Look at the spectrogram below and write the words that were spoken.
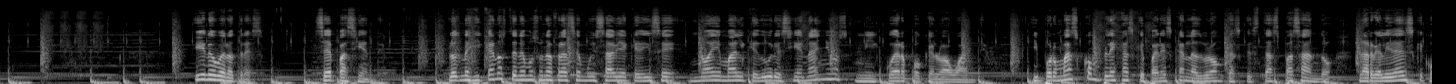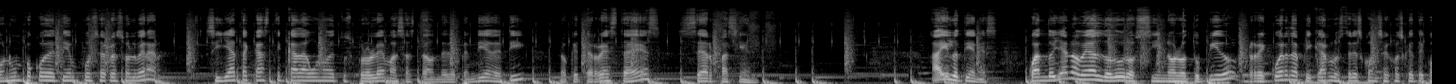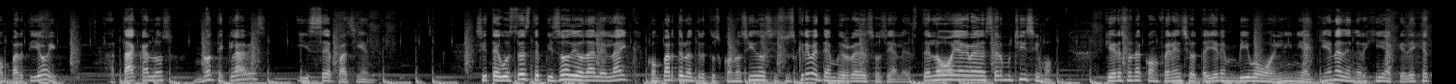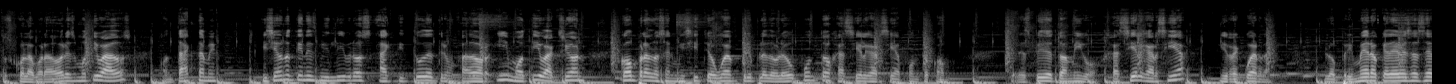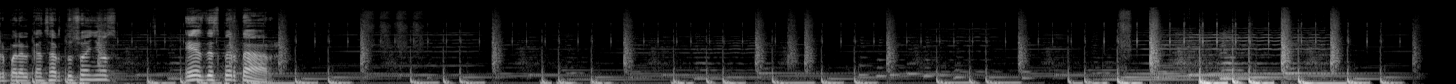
Y número 3. Sé paciente. Los mexicanos tenemos una frase muy sabia que dice, no hay mal que dure 100 años ni cuerpo que lo aguante. Y por más complejas que parezcan las broncas que estás pasando, la realidad es que con un poco de tiempo se resolverán. Si ya atacaste cada uno de tus problemas hasta donde dependía de ti, lo que te resta es ser paciente. Ahí lo tienes. Cuando ya no veas lo duro sino lo tupido, recuerda aplicar los tres consejos que te compartí hoy. Atácalos, no te claves y sé paciente. Si te gustó este episodio, dale like, compártelo entre tus conocidos y suscríbete a mis redes sociales. Te lo voy a agradecer muchísimo. ¿Quieres una conferencia o taller en vivo o en línea llena de energía que deje a tus colaboradores motivados? Contáctame. Y si aún no tienes mis libros Actitud de Triunfador y Motiva Acción, cómpralos en mi sitio web www.jacielgarcía.com. Se despide tu amigo Jaciel García y recuerda, lo primero que debes hacer para alcanzar tus sueños es despertar.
